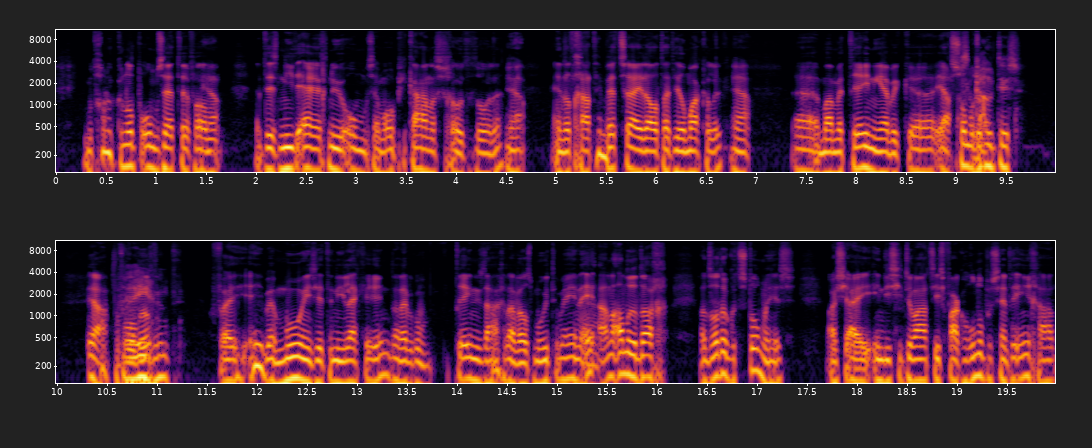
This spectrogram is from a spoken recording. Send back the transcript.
Je moet gewoon een knop omzetten van, Ja. het is niet erg nu om zeg maar, op je kanus geschoten te worden. Ja. En dat gaat in wedstrijden altijd heel makkelijk. Ja. Maar met training heb ik, ja, sommige, koud is, ja, bijvoorbeeld, regent. of hey, je bent moe en je zit er niet lekker in, dan heb ik op trainingsdagen daar wel eens moeite mee. En Ja. aan een andere dag, want wat ook het stomme is, als jij in die situaties vaak 100% erin gaat,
